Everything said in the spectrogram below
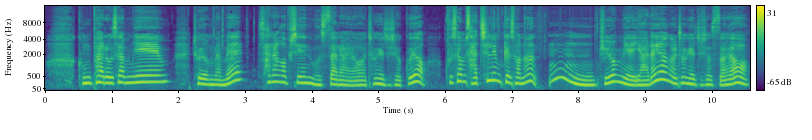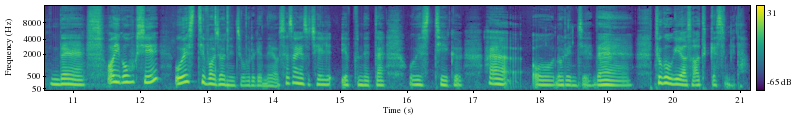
0853님, 조영남의 사랑 없인 못 살아요. 청해주셨고요. 9347님께서는, 음, 주현미의 야래양을 청해주셨어요. 네. 어, 이거 혹시 OST 버전인지 모르겠네요. 세상에서 제일 예쁜 내 딸 OST 그, 하, 어, 노래인지. 네. 두 곡 이어서 듣겠습니다.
